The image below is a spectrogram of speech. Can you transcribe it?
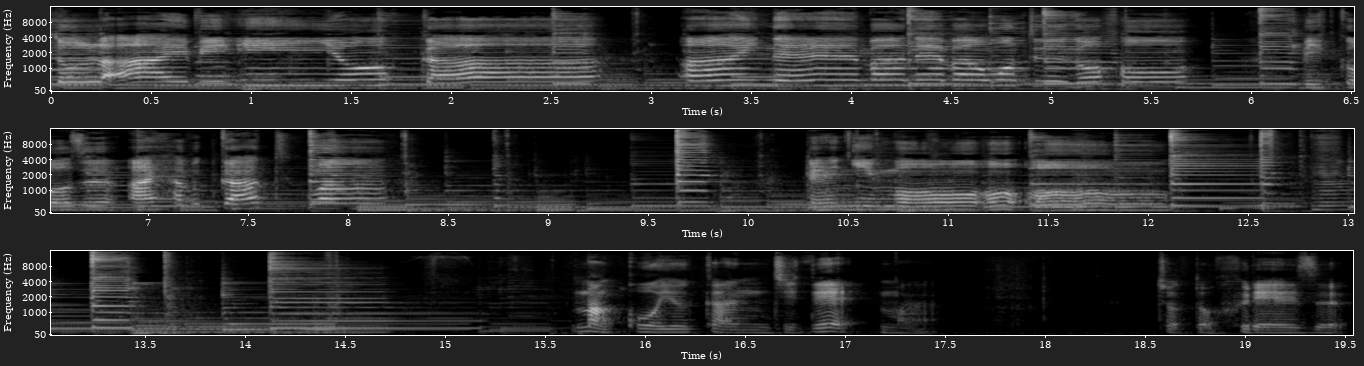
Drive in your car. I never never want to go home Because I have got one anymore まあこういう感じでまあちょっとフレーズ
